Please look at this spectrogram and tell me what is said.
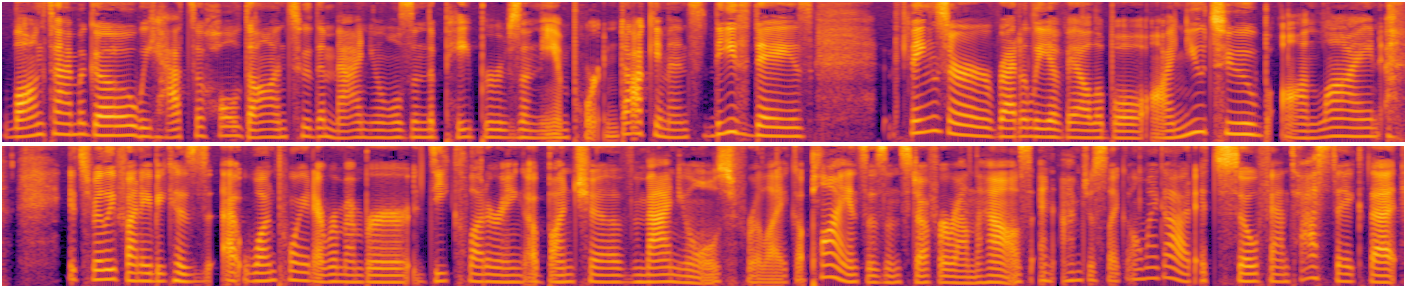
Long time ago, we had to hold on to the manuals and the papers and the important documents. These days, things are readily available on YouTube, online. It's really funny because at one point I remember decluttering a bunch of manuals for like appliances and stuff around the house. And I'm just like, oh my God, it's so fantastic that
